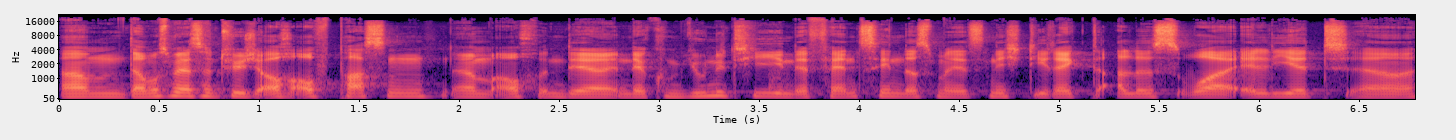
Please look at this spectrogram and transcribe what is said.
Ähm, da muss man jetzt natürlich auch aufpassen, ähm, auch in der, in der Community, in der Fanszene, dass man jetzt nicht direkt alles, oh, Elliott, äh,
